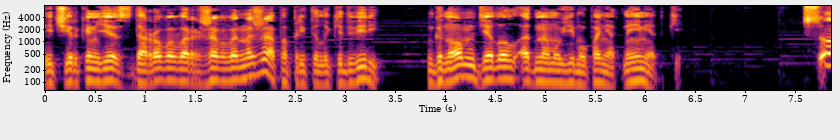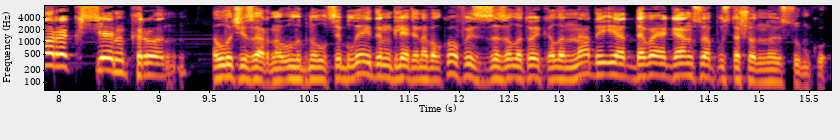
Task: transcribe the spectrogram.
и чирканье здорового ржавого ножа по притылке двери. Гном делал одному ему понятные метки. «Сорок семь крон», Лучезарно улыбнулся Блейден, глядя на волков из-за золотой колоннады и отдавая Гансу опустошенную сумку.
